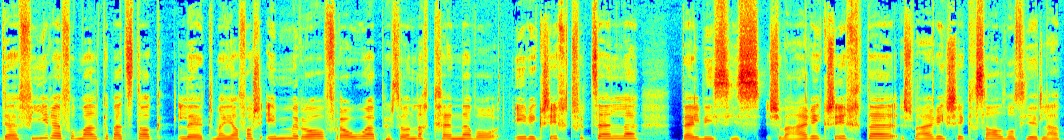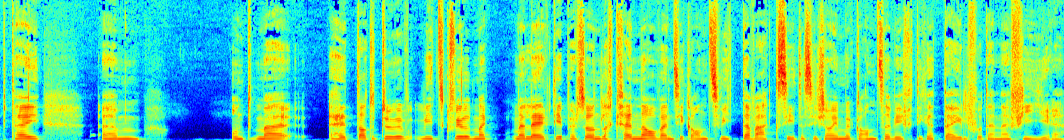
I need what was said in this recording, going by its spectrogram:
In den Feiern vom Weltgebetstag lernt man ja fast immer auch Frauen persönlich kennen, die ihre Geschichte erzählen. Teilweise sind es schwere Geschichten, schwere Schicksale, die sie erlebt haben. Ähm, und man hat dadurch wie das Gefühl, man, man lernt die persönlich kennen, auch wenn sie ganz weit weg sind. Das ist auch immer ganz ein wichtiger Teil von diesen Feiern.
